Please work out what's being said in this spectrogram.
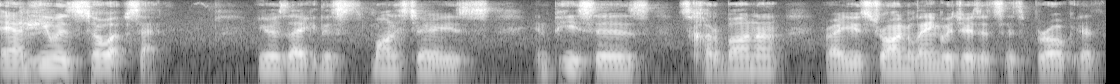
and he was so upset. He was like, This monastery is in pieces, it's kharbana, right? Use strong languages, it's, it's broke, it,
